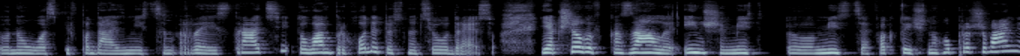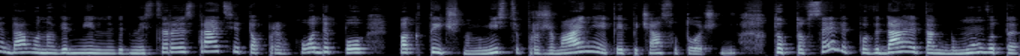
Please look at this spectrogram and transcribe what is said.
воно у вас співпадає з місцем реєстрації, то вам приходить ось на цю адресу. Якщо ви вказали інше місце, місце фактичного проживання, да, воно відмінне від місця реєстрації, то приходить по фактичному місцю проживання, яке під час уточнення. Тобто, все відповідає, так би мовити,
